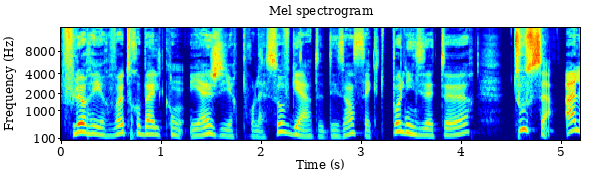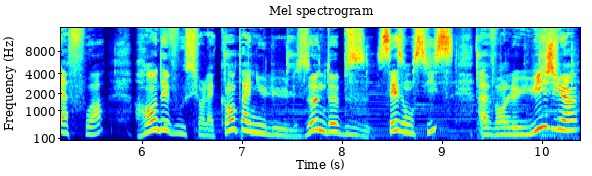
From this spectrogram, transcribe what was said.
fleurir votre balcon et agir pour la sauvegarde des insectes pollinisateurs, tout ça à la fois, rendez-vous sur la campagne Ulule Zone de bzz saison 6 avant le 8 juin.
